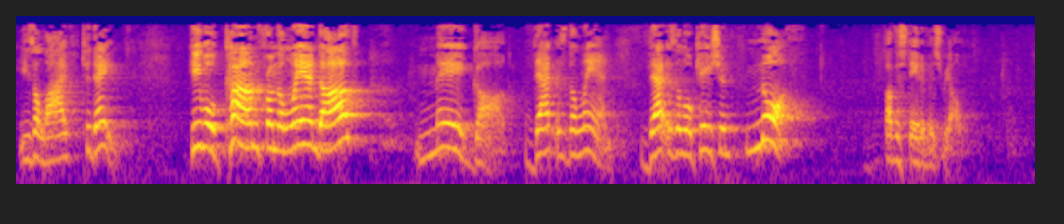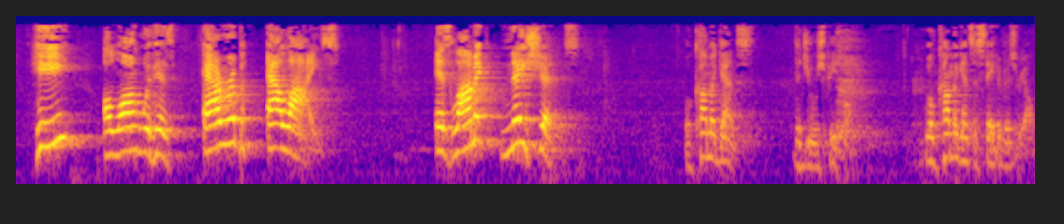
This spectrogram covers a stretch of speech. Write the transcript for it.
He's alive today. He will come from the land of Magog. That is the land. That is the location north of the state of Israel. He, along with his Arab allies, Islamic nations, will come against the Jewish people. Will come against the state of Israel.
